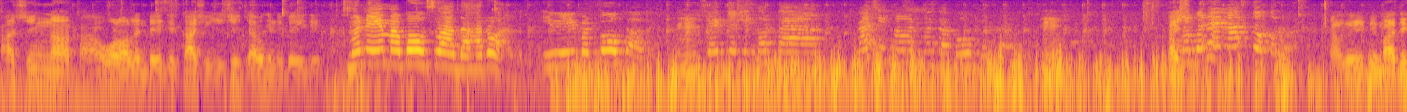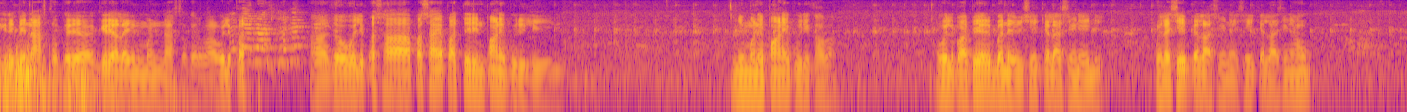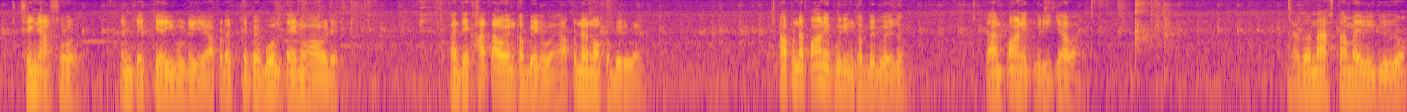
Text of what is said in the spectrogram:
આ સિંગના ઓળો લઈને બે ગઈ કાશી જે છે બે ગઈ મને એમાં બહુ સ્વાદ હારો આવે. એ એ મને બહુ ભાવે. હમ. કરતા કાચી ખાવાની મજા બહુ મજા આવે. હમ. તો કાશી. બધા નાસ્તો કરો હા તો એ બી મા દીકરી બે નાસ્તો કર્યા ઘરે લાવીને મને નાસ્તો કરવા. ઓલી હા જો ઓલી પસા પસા આપ્યા તેરીને પાણીપુરી લઈ મને પાણીપુરી ખાવા. ઓલી પા ભેળ બનાવી શેકેલા સીણાની ઓલા શેપેલા સીણા શેકેલા સીણા હું સીણા સોર. એમ કે કે ઉડી. આપણે જ ભાઈ બોલતાય ન આવડે. કારણ તે ખાતા હોય ને ખબર હોય. આપણને ન ખબર હોય. આપણને પાણીપુરીને ખબર હોય જો. ત્યાં પાણીપુરી કહેવાય. આ તો નાસ્તામાં આવી ગયું જો.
